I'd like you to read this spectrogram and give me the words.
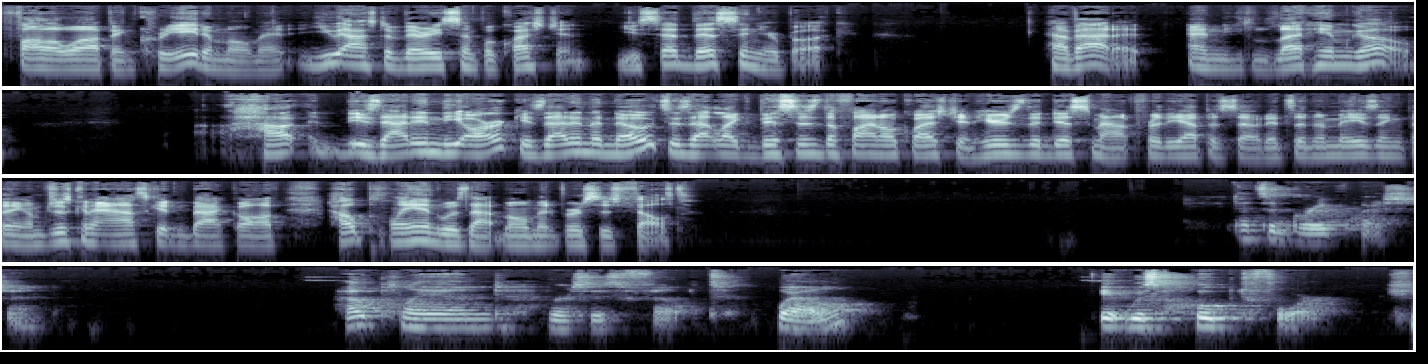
follow up and create a moment. You asked a very simple question. You said this in your book. Have at it and let him go. How is that in the arc? Is that in the notes? Is that like this is the final question? Here's the dismount for the episode. It's an amazing thing. I'm just going to ask it and back off. How planned was that moment versus felt? That's a great question. How planned versus felt? Well, it was hoped for.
